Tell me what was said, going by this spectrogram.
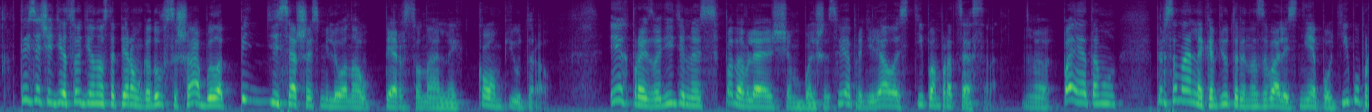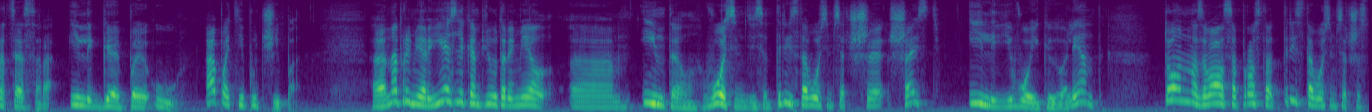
В 1991 году в США было 56 миллионов персональных компьютеров. Их производительность в подавляющем большинстве определялась типом процессора. Э, поэтому персональные компьютеры назывались не по типу процессора или GPU, а по типу чипа. Э, например, если компьютер имел э, Intel 80386 или его эквивалент, то он назывался просто 386.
